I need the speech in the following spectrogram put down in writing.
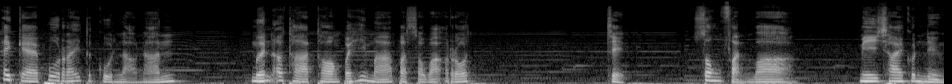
ให้แก่ผู้ไร้ตระกูลเหล่านั้น เหมือนเอาถาดทองไปให้หมาปัสสาวะรถ 7. ทรงฝันว่า มีชายคนหนึ่ง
